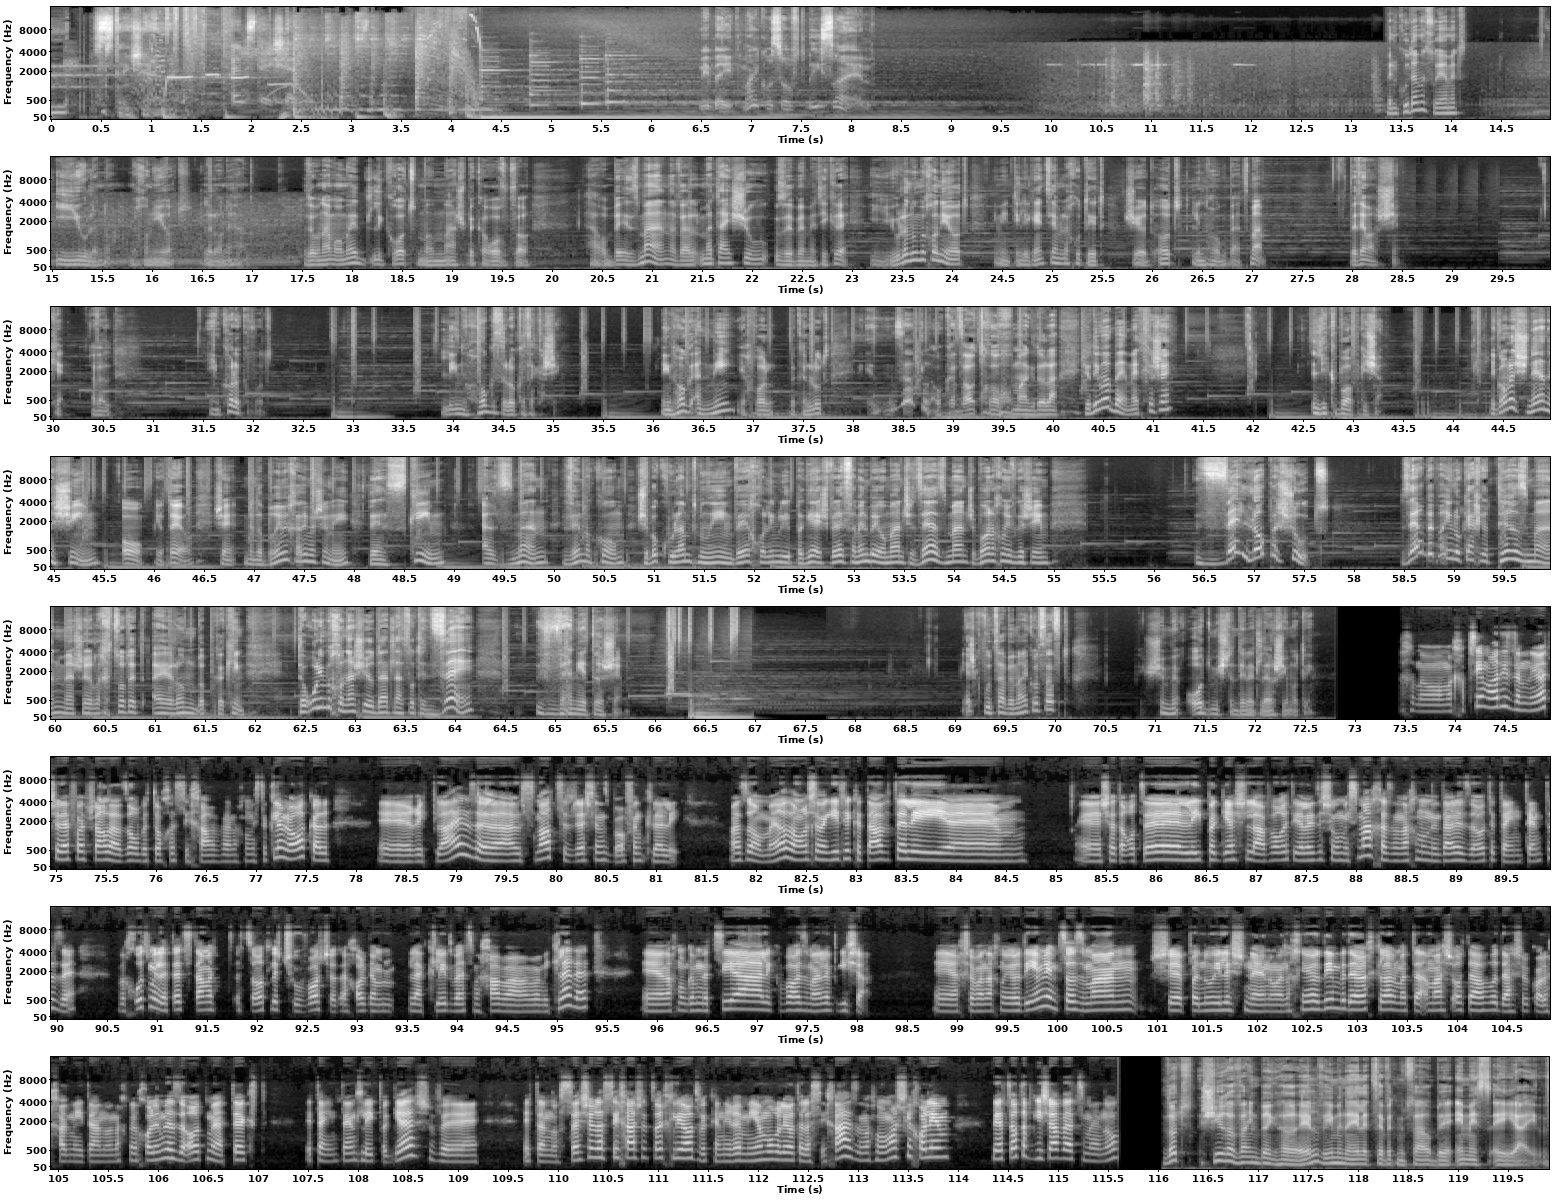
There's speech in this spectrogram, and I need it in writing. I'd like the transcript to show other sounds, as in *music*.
M Station. M Station. מבית מייקרוסופט בישראל. בנקודה מסוימת יהיו לנו מכוניות ללא נהג. זה אומנם עומד לקרות ממש בקרוב כבר הרבה זמן, אבל מתישהו זה באמת יקרה. יהיו לנו מכוניות עם אינטליגנציה מלאכותית שיודעות לנהוג בעצמם. וזה מרשים. אבל עם כל הכבוד, לנהוג זה לא כזה קשה. לנהוג אני יכול בקלות, זאת לא כזאת חוכמה גדולה. יודעים מה באמת קשה? לקבוע פגישה. לגרום לשני אנשים, או יותר, שמדברים אחד עם השני, להסכים על זמן ומקום שבו כולם פנויים ויכולים להיפגש ולסמן ביומן שזה הזמן שבו אנחנו נפגשים. זה לא פשוט. זה הרבה פעמים לוקח יותר זמן מאשר לחצות את איילון בפקקים. תראו לי מכונה שיודעת לעשות את זה, ואני אתרשם. יש קבוצה במייקרוסופט שמאוד משתדלת להרשים אותי. אנחנו מחפשים עוד הזדמנויות של איפה אפשר לעזור בתוך השיחה, ואנחנו מסתכלים לא רק על uh, replies, אלא על smart suggestions באופן כללי. מה זה אומר? זה אומר שנגיד שכתבת לי uh, שאתה רוצה להיפגש לעבור איתי על איזשהו מסמך, אז אנחנו נדע לזהות את האינטנט הזה, וחוץ מלתת סתם הצעות לתשובות שאתה יכול גם להקליד בעצמך במקלדת, uh, אנחנו גם נציע לקבוע זמן לפגישה. אה, עכשיו אנחנו יודעים למצוא זמן שפנוי לשנינו, אנחנו יודעים בדרך כלל. מה שעות העבודה של כל אחד מאיתנו, אנחנו יכולים לזהות מהטקסט את האינטנט להיפגש ואת הנושא של השיחה שצריך להיות וכנראה מי אמור להיות על השיחה, אז אנחנו ממש יכולים לייצר את הפגישה בעצמנו. זאת שירה ויינברג הראל והיא מנהלת צוות מוצר ב-MSAI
